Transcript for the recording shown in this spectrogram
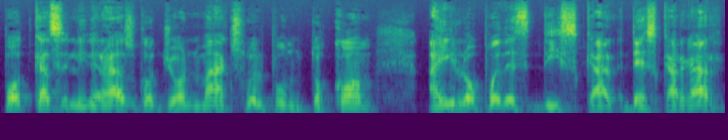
podcast de liderazgo johnmaxwell.com. Ahí lo puedes descargar.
